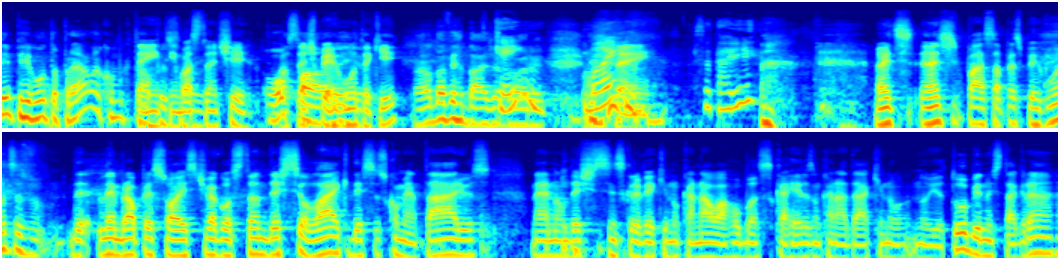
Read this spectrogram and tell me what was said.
Tem pergunta para ela? Como que tá tem, Tem bastante, Opa, bastante pergunta aí. aqui. Ela da verdade Quem? agora. Mãe? Tem. Você tá aí? Antes, antes de passar para as perguntas, lembrar o pessoal se estiver gostando, deixe seu like, deixe seus comentários. Né? Não deixe de se inscrever aqui no canal arroba Carreiras no Canadá aqui no, no YouTube, no Instagram,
